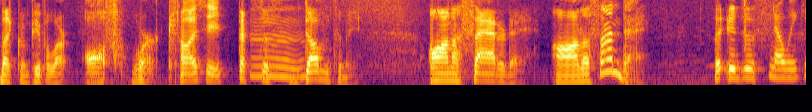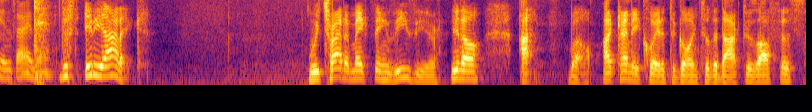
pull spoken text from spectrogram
Like when people are off work. Oh, I see. That's just mm. dumb to me. On a Saturday, on a Sunday. It just no weekends either. Just idiotic. We try to make things easier. You know, I well, I kind of equate it to going to the doctor's office,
